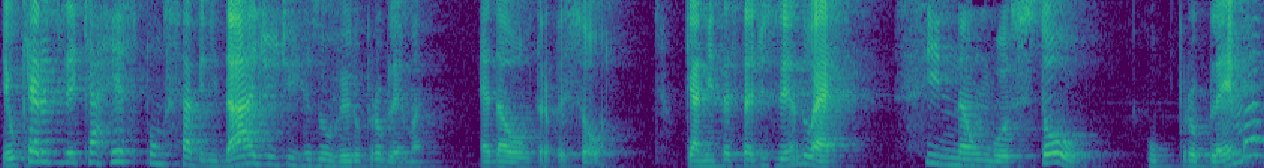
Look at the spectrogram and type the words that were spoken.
eu quero dizer que a responsabilidade de resolver o problema é da outra pessoa. O que a Anitta está dizendo é: se não gostou, o problema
